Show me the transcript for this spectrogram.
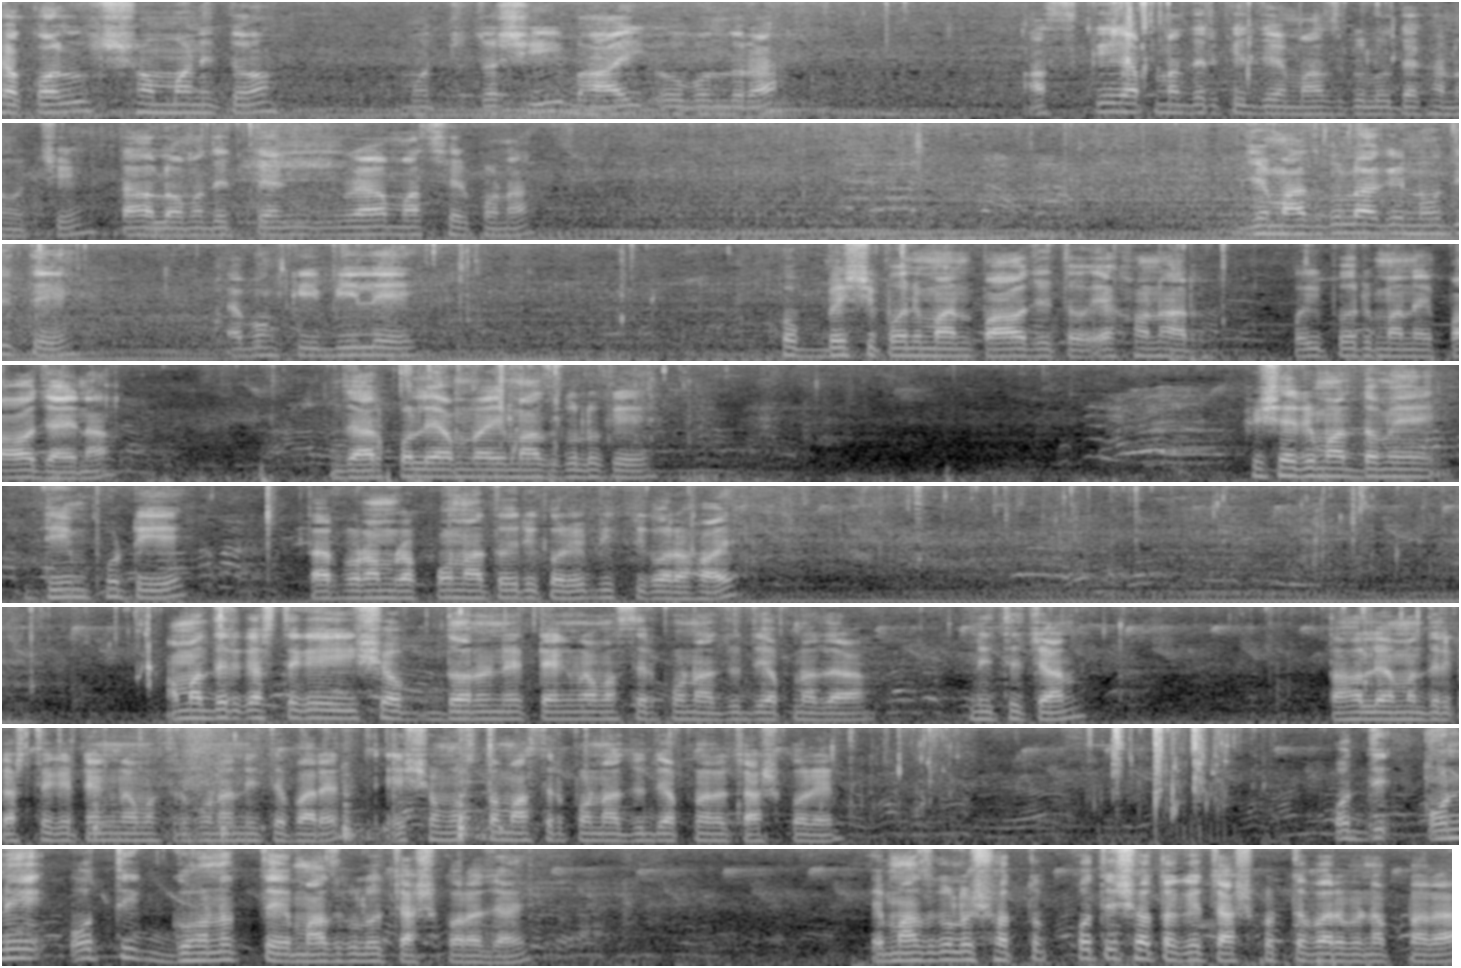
সকল সম্মানিত মৎস্যচাষী ভাই ও বন্ধুরা, আজকে আপনাদেরকে যে মাছগুলো দেখানো হচ্ছে, তা হলো আমাদের ট্যাংরা মাছের পোনা। যে মাছগুলো আগে নদীতে এবং কি বিলে খুব বেশি পরিমাণ পাওয়া যেত, এখন আর ওই পরিমাণে পাওয়া যায় না। যার ফলে আমরা এই মাছগুলোকে ফিশারির মাধ্যমে ডিম ফুটিয়ে তারপর আমরা পোনা তৈরি করে বিক্রি করা হয়। আমাদের কাছ থেকে এই সব ধরনের ট্যাংরা মাছের পোনা যদি আপনারা নিতে চান, তাহলে আমাদের কাছ থেকে ট্যাংরা মাছের পোনা নিতে পারেন। এই সমস্ত মাছের পোনা যদি আপনারা চাষ করেন, অতি অতি ঘনত্বে মাছগুলো চাষ করা যায়। এই মাছগুলো শত প্রতি শতকে চাষ করতে পারবেন আপনারা।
